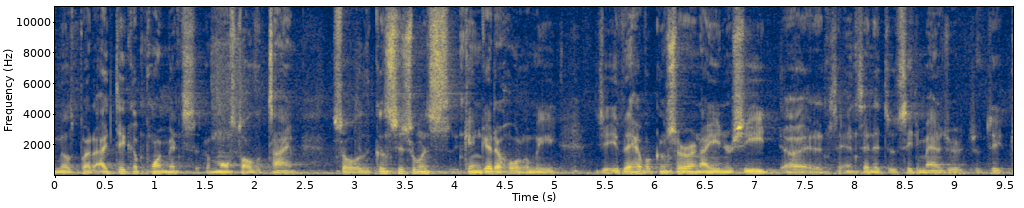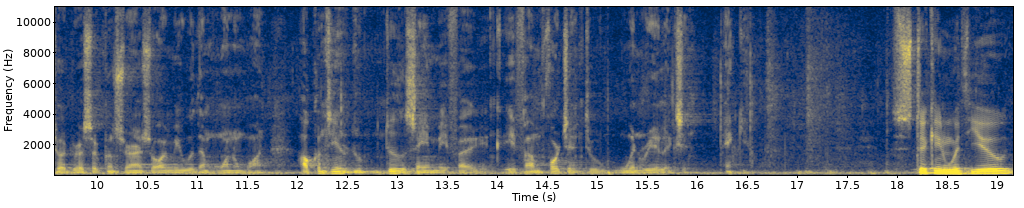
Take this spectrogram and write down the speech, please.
emails, but I take appointments most all the time. So the constituents can get a hold of me. If they have a concern, I intercede uh, and and send it to the city manager to, to address their concerns, or I meet with them one-on-one. I'll continue to do- the same if I, if I'm fortunate to win re-election. Thank you. Sticking with you,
